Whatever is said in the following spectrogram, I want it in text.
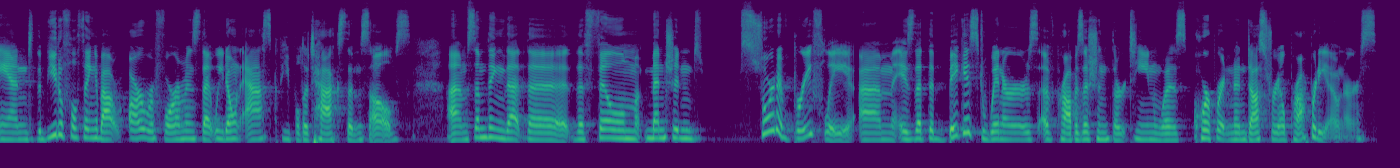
and the beautiful thing about our reform is that we don't ask people to tax themselves. Um, something that the the film mentioned sort of briefly um, is that the biggest winners of Proposition 13 was corporate and industrial property owners.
